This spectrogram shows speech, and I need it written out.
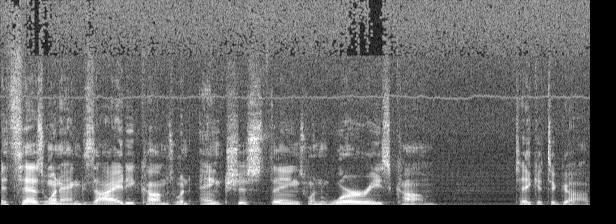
It says when anxiety comes, when anxious things, when worries come, take it to God.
